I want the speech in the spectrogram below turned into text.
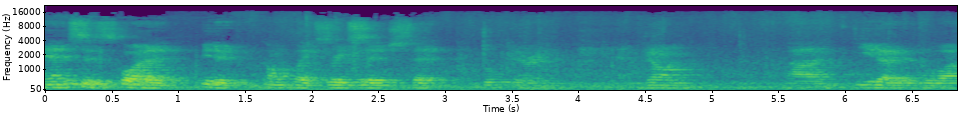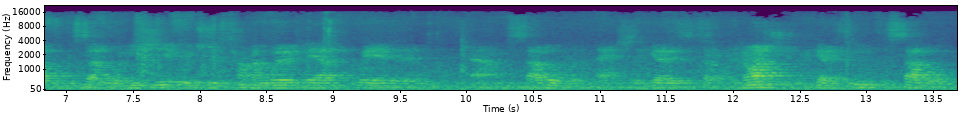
now, this is quite a bit of complex research that Booker and, and John uh, did over the life of the stubble initiative, which was trying to work out where the um, stubble actually goes, sorry, the nitrogen that goes into stubble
